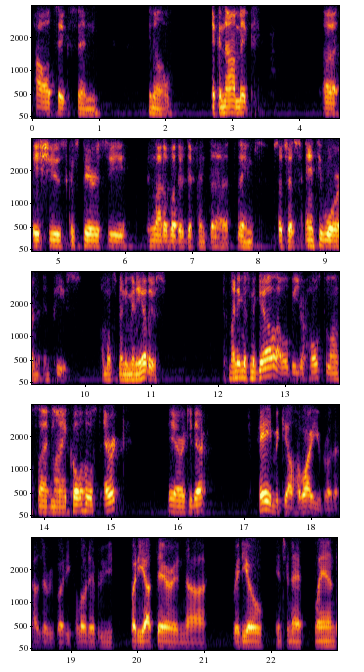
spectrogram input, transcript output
politics and, you know, economic uh, issues, conspiracy, and a lot of other different uh, things, such as anti-war and peace, amongst many, many others. My name is Miguel. I will be your host alongside my co-host Eric. Hey, Eric, you there? Hey, Miguel, how are you, brother? How's everybody? Hello to everybody out there in uh, radio, internet land.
